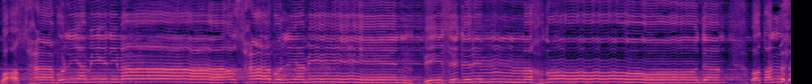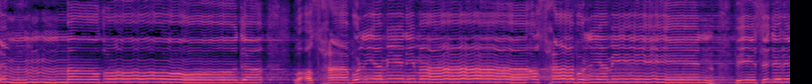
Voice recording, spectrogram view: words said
وأصحاب اليمين ما أصحاب اليمين في سدر مخضود وطلح منضود وأصحاب اليمين ما أصحاب اليمين في سدر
